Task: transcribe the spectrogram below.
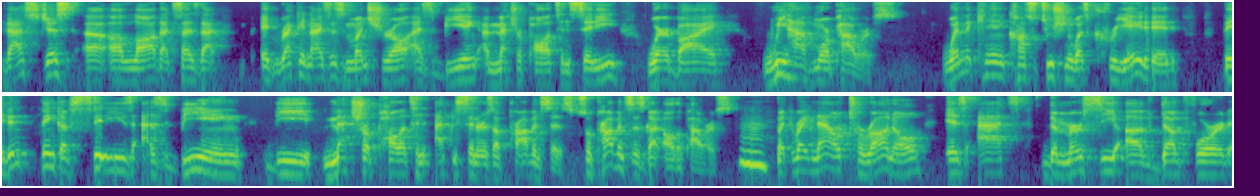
that's just a, a law that says that it recognizes Montreal as being a metropolitan city whereby we have more powers. When the Canadian Constitution was created, they didn't think of cities as being the metropolitan epicenters of provinces. So provinces got all the powers. Mm-hmm. But right now, Toronto is at the mercy of Doug Ford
